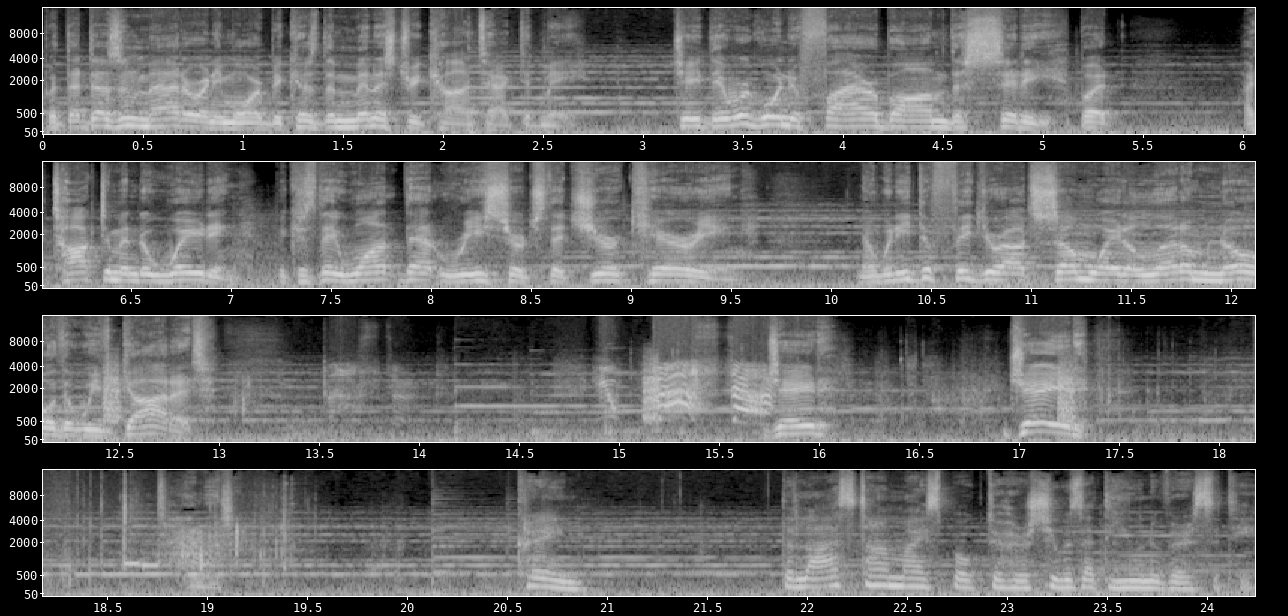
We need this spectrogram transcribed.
but that doesn't matter anymore because the Ministry contacted me. Jade, they were going to firebomb the city, but I talked them into waiting because they want that research that you're carrying. Now, we need to figure out some way to let them know that we've got it. Bastard! You bastard! Jade? Jade! Damn it. Crane. The last time I spoke to her, she was at the university.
